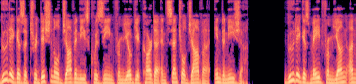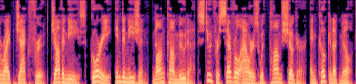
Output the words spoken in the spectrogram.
Gudeg is a traditional Javanese cuisine from Yogyakarta and Central Java, Indonesia. Gudeg is made from young unripe jack fruit Javanese, gori, Indonesian, nangka muda stewed for several hours with palm sugar, and coconut milk.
